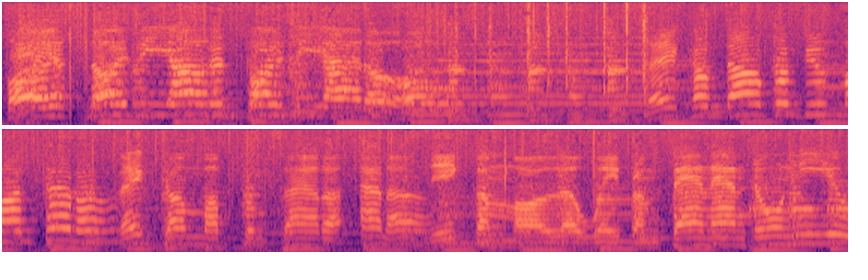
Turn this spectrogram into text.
Boy, it's noisy out in Boise, Idaho. They come down from Butte, Montana. They come up from Santa Ana. They come all the way from San Antonio.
